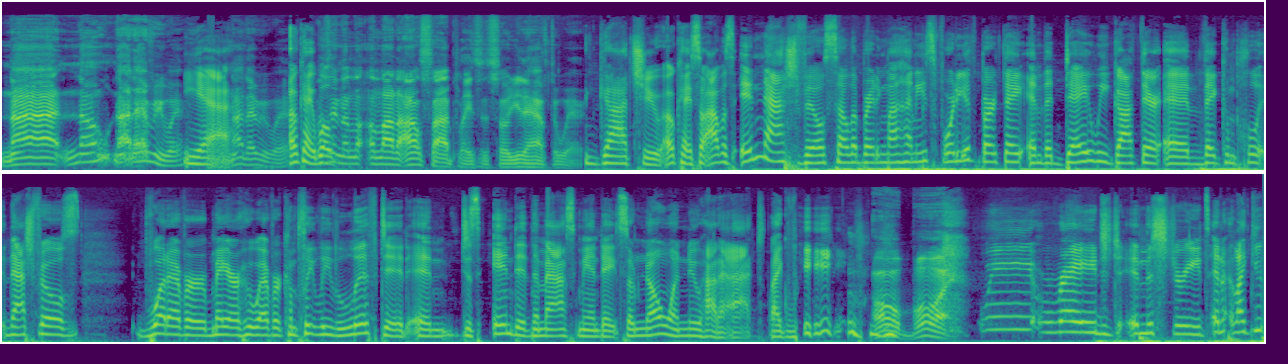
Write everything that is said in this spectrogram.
Not, no, not everywhere. Yeah. Not everywhere. Okay, well- in a, a lot of outside places, so you didn't have to wear it. Got you. Okay, so I was in Nashville celebrating my honey's 40th birthday, and the day we got there, Ed, they complete Nashville's whatever mayor, whoever, completely lifted and just ended the mask mandate, so no one knew how to act. Like we, Oh boy. we raged in the streets, and like you,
